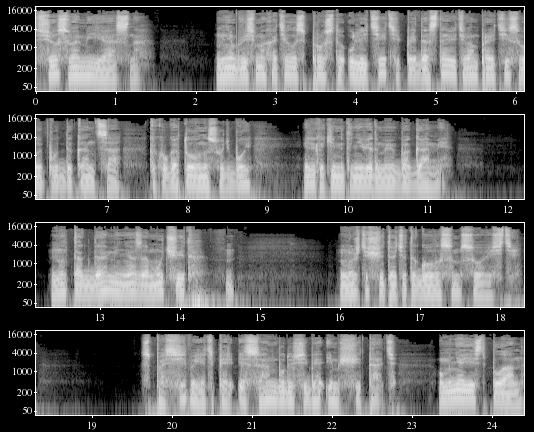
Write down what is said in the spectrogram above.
«Все с вами ясно. Мне бы весьма хотелось просто улететь и предоставить вам пройти свой путь до конца, как уготовано судьбой или какими-то неведомыми богами. Но тогда меня замучает... Хм, можете считать это голосом совести». «Спасибо, я теперь и сам буду себя им считать». «У меня есть план»,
